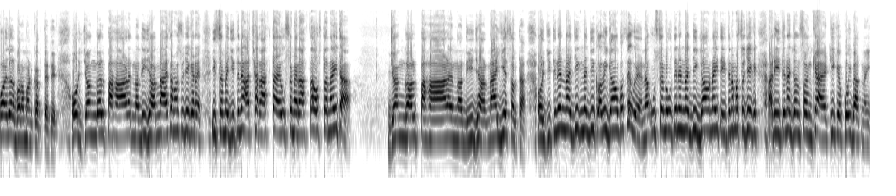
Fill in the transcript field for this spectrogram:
पैदल भ्रमण करते थे। और जंगल, पहाड़, नदी, झरना, ऐसा मत सोचिए इस समय जितना अच्छा रास्ता है, उस समय रास्ता उस्ता नहीं था। जंगल, पहाड़, नदी, झरना, ये सब था। और जितने नज़दीक नज़दीक अभी गाँव बसे हुए हैं ना, उस समय उतने नज़दीक गाँव नहीं थे। इतना मत सोचिए कि अरे इतना जनसंख्या है, ठीक है, कोई बात नहीं।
